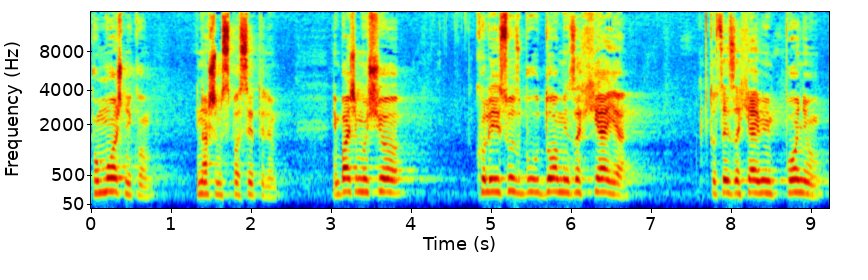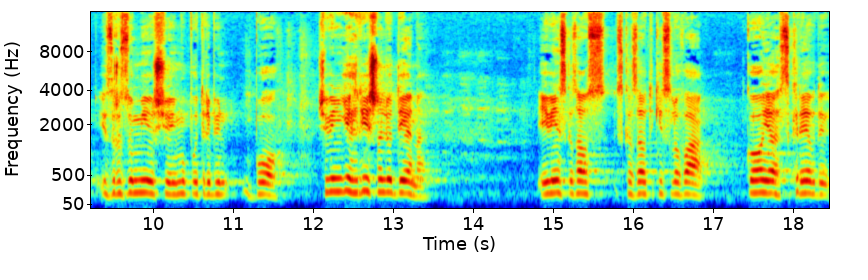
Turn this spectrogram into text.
помощником і нашим Спасителем. І бачимо, що коли Ісус був у домі Захея, то цей Захей він поняв і зрозумів, що йому потрібен Бог, що він є грішна людина. І він сказав, сказав такі слова, кого я скривдив,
